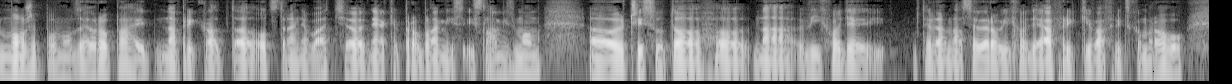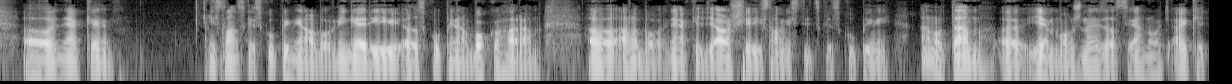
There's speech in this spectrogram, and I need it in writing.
môže pomôcť Európa aj napríklad odstraňovať nejaké problémy s islamizmom, či sú to na východe teda na severovýchode Afriky, v africkom rohu, nejaké islamské skupiny alebo v Nigerii skupina Boko Haram alebo nejaké ďalšie islamistické skupiny. Áno, tam je možné zasiahnuť, aj keď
